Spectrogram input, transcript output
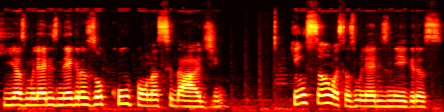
que as mulheres negras ocupam na cidade? Quem são essas mulheres negras?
